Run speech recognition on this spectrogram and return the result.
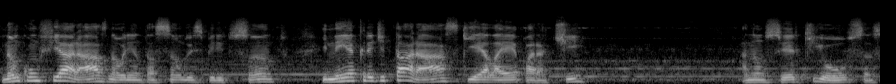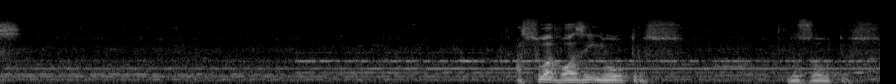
Não confiarás na orientação do Espírito Santo e nem acreditarás que ela é para ti, a não ser que ouças a sua voz em outros, nos outros.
